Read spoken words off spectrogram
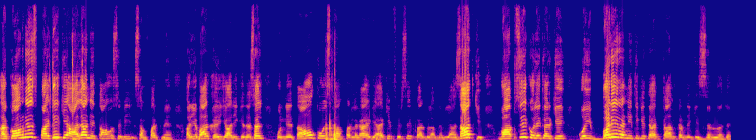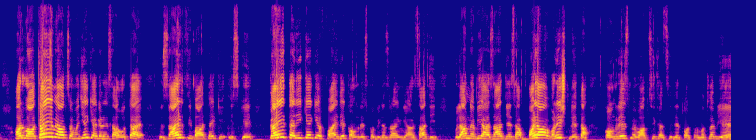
कांग्रेस पार्टी के आला नेताओं से भी संपर्क में है। और ये बात कही जा रही कि दरअसल उन नेताओं को इस काम पर लगाया गया है कि फिर से एक बार गुलाम नबी आज़ाद की वापसी को लेकर के कोई बड़ी रणनीति के तहत काम करने की ज़रूरत है। और वाकई में आप समझिए कि अगर ऐसा होता है तो ज़ाहिर सी बात है कि इसके कई तरीके के फ़ायदे कांग्रेस को भी नज़र आएँगे और साथ ही गुलाम नबी आज़ाद जैसा बड़ा वरिष्ठ नेता कांग्रेस में वापसी का सीधे तौर पर मतलब यह है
